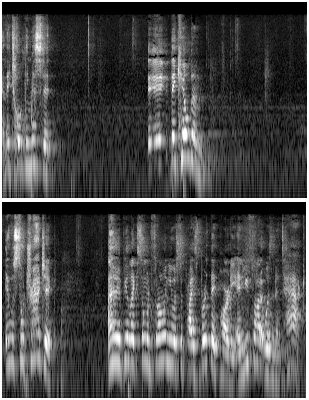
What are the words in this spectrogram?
And they totally missed it. it, it they killed him. It was so tragic. And it'd be like someone throwing you a surprise birthday party and you thought it was an attack.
